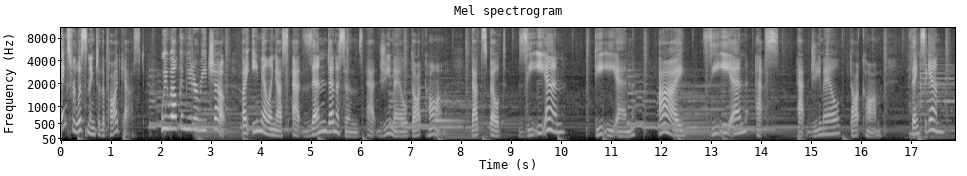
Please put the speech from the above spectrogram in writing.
Thanks for listening to the podcast. We welcome you to reach out by emailing us at zendenizens at gmail.com. That's spelled Z E N D E N I Z E N S at gmail.com. Thanks again.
